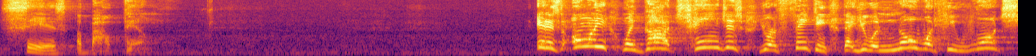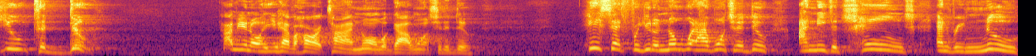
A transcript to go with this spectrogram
says about them. It is only when God changes your thinking that you will know what He wants you to do. How many of you know you have a hard time knowing what God wants you to do? He said, For you to know what I want you to do, I need to change and renew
